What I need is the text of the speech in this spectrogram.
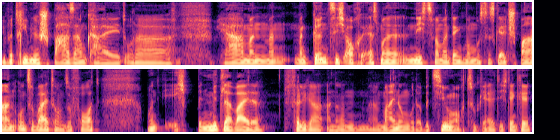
übertriebene Sparsamkeit oder ja, man, man, man gönnt sich auch erstmal nichts, weil man denkt, man muss das Geld sparen und so weiter und so fort. Und ich bin mittlerweile völliger anderen äh, Meinung oder Beziehung auch zu Geld. Ich denke,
